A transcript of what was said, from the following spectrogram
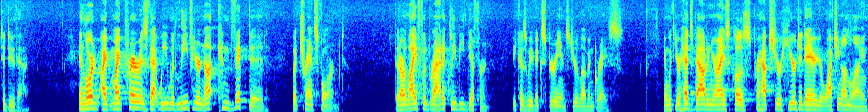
to do that. And Lord, I, my prayer is that we would leave here not convicted, but transformed. That our life would radically be different because we've experienced your love and grace. And with your heads bowed and your eyes closed, perhaps you're here today or you're watching online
